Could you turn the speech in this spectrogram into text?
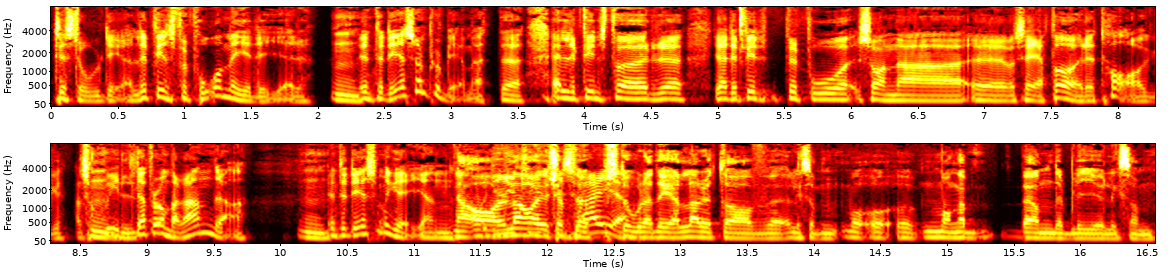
till stor del. Det finns för få mejerier. Mm. Det är inte det som är problemet. Eh, eller det finns för, eh, ja, det finns för få sådana eh, vad säger jag, företag, alltså mm. skilda från varandra. Mm. Det är inte det som är grejen. Ja, Arla har ju köpt upp stora delar av, liksom, och, och, många bönder blir ju liksom,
